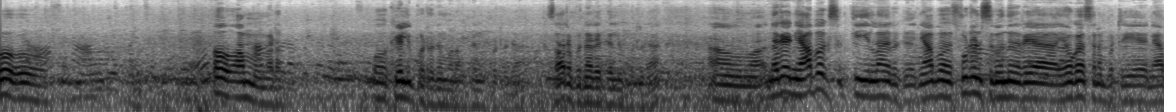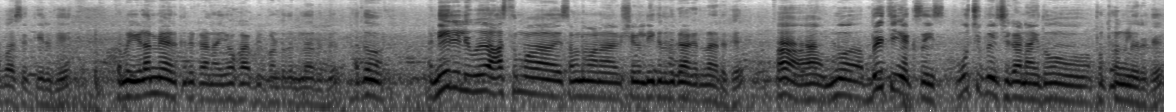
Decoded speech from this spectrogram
ஓ ஓ. ஓ ஆமாம் மேடம். ஓ கேள்விப்பட்டிருக்கேன் மேடம். கேள்விப்பட்டிருக்கேன். சார் இப்போ நிறைய கேள்விப்பட்டிருக்கேன். நிறைய ஞாபக சக்தியெல்லாம் இருக்குது ஞாபக ஸ்டூடெண்ட்ஸுக்கு வந்து நிறையா யோகாசனம் பற்றிய ஞாபக சக்தி இருக்குது ரொம்ப இளமையாக இருக்கிறதுக்கான யோகா எப்படி பண்ணுறதுலாம் இருக்குது அதுவும் நீரிழிவு ஆஸ்துமா சம்மந்தமான விஷயங்கள் நீக்கிறதுக்காக இதெல்லாம் இருக்குது ஆ ப்ரீத்திங் எக்ஸசைஸ் மூச்சு பயிற்சிக்கான இதுவும் புத்தகங்கள் இருக்குது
